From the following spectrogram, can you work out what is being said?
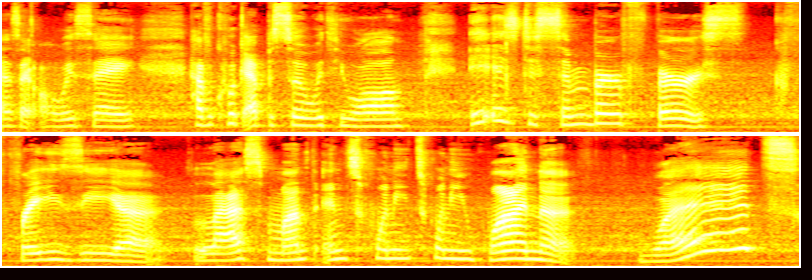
as I always say, have a quick episode with you all. It is December 1st. Crazy. Uh, last month in 2021. What?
